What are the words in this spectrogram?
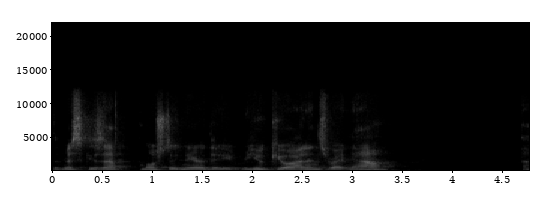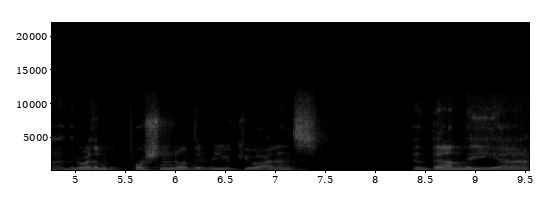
the risk is up mostly near the Ryukyu Islands right now, uh, the northern portion of the Ryukyu Islands. And then on the uh,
